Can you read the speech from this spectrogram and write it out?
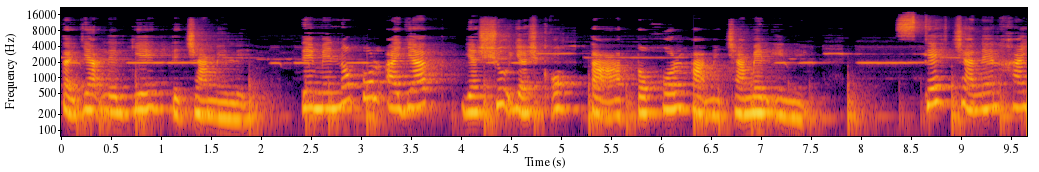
taya'lelye techamele temenopol ayat yaxu' yaxk'oj ta'atojol amechamel ini skej chanel jay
